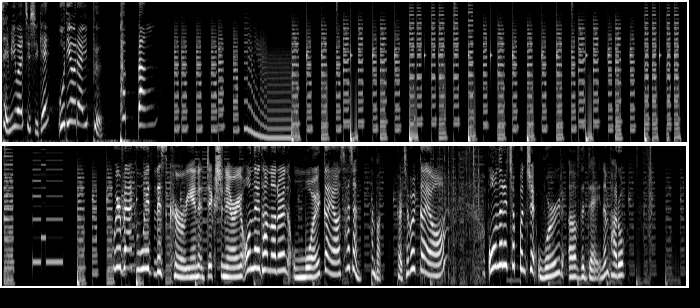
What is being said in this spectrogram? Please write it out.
재미와 지식의 오디오 라이프 팝빵 We're back with this Korean dictionary. 오늘의 단어는 뭘까요? 사전 한번 펼쳐볼까요? 오늘의 첫 번째 word of the day는 바로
